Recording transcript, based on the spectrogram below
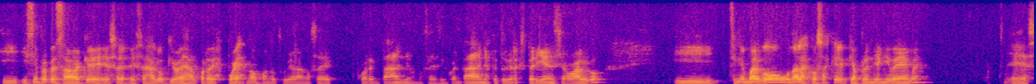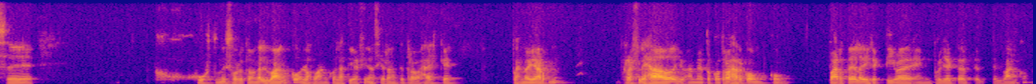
Y, siempre pensaba que eso, es algo que iba a dejar para después, ¿no? Cuando tuviera, no sé, 40 años, no sé, 50 años, que tuviera experiencia o algo. Y sin embargo, una de las cosas que, aprendí en IBM es eh, justo, y sobre todo en el banco, en los bancos, las actividades financieras donde trabaja, es que pues me había reflejado, yo, me tocó trabajar con parte de la directiva en un proyecto del banco.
